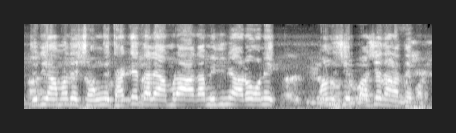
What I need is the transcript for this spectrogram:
যদি আমাদের সঙ্গে থাকে তাহলে আমরা আগামী দিনে আরও অনেক মানুষের পাশে দাঁড়াতে পারব।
